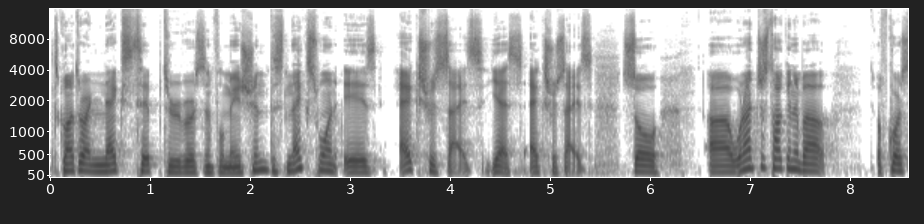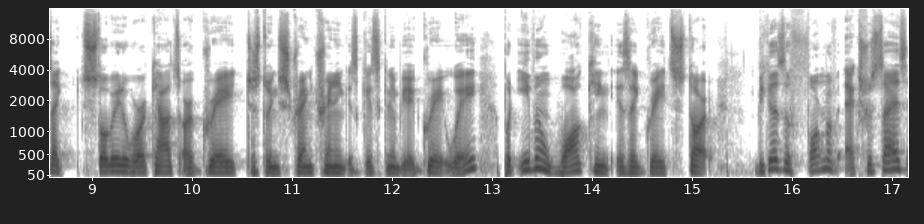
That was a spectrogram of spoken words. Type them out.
let's go on to our next tip to reverse inflammation. This next one is exercise. Yes, exercise. So, uh, we're not just talking about, of course, like slow weighted workouts are great. Just doing strength training is, is going to be a great way, but even walking is a great start because a form of exercise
